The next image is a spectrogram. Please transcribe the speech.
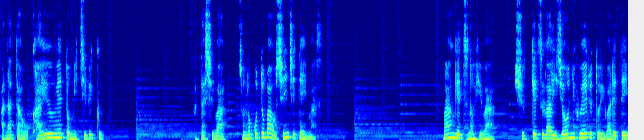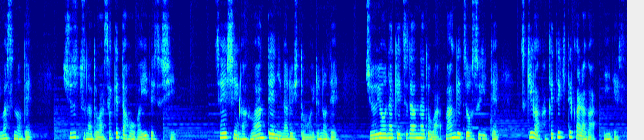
あなたを開運へと導く。私はその言葉を信じています。満月の日は出血が異常に増えると言われていますので手術などは避けた方がいいですし精神が不安定になる人もいるので重要な決断などは満月を過ぎて月が欠けてきてからがいいです。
